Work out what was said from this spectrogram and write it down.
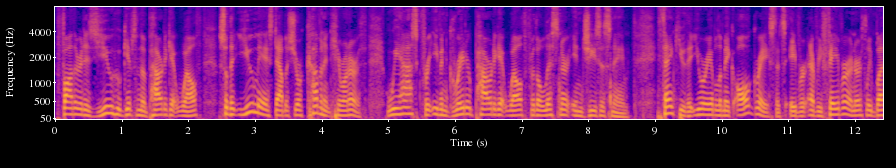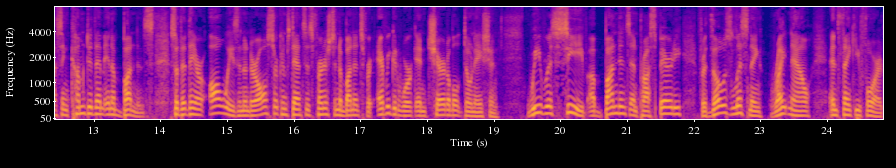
Father, it is you who gives them the power to get wealth so that you may establish your covenant here on earth. We ask for even greater power to get wealth for the listener in Jesus' name. Thank you that you are able to make all grace, that's every favor and earthly blessing, come to them in abundance, so that they are always and under all circumstances furnished in abundance for every good work and charitable donation. We receive abundance and prosperity for those listening right now, and thank you for it.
